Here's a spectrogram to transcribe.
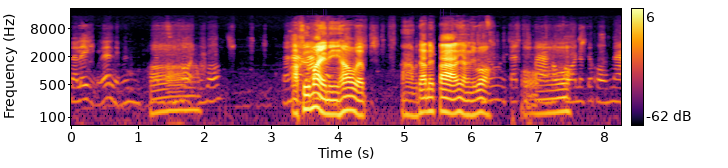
ซาเล้งแล้วนี่มันอ๋อมันสิฮอดบ่บ่อะคือไม้นี่เฮาแบบ อ่าไปตัดในป่าอหย่างนี้บ่ เออตัดที่ป่าเขาขอน้ำเจ้าของนา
